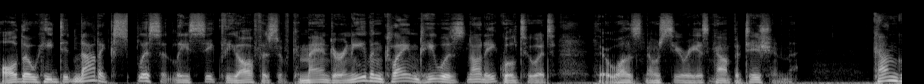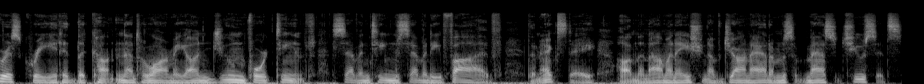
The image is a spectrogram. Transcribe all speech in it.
Although he did not explicitly seek the office of commander and even claimed he was not equal to it, there was no serious competition. Congress created the Continental Army on June 14, 1775. The next day, on the nomination of John Adams of Massachusetts,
